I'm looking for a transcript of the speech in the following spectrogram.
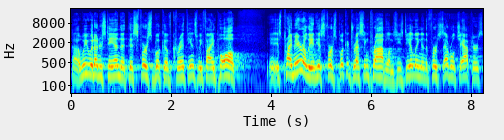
uh, we would understand that this first book of Corinthians, we find Paul is primarily in his first book addressing problems. He's dealing in the first several chapters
